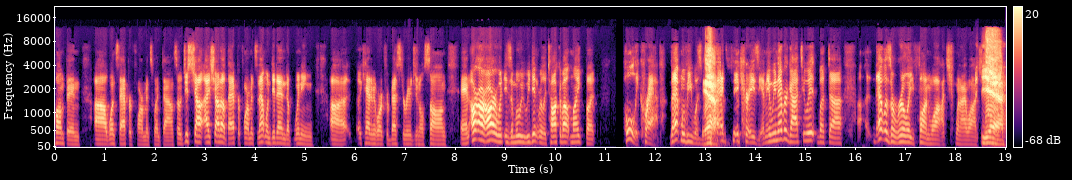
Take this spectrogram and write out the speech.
bumping uh, once that performance went down. So just shout, I shout out that performance, and that one did end up winning uh, Academy Award for Best Original Song. And RRR is a movie we didn't really talk about, Mike, but holy crap. That movie was yeah. crazy. I mean we never got to it but uh, that was a really fun watch when i watched it. yeah.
